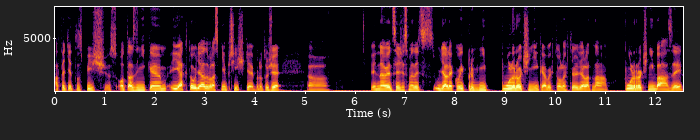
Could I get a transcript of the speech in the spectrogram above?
A teď je to spíš s otazníkem, jak to udělat vlastně příště, protože uh, jedna věc je, že jsme teď udělali jako první půlročník, já bych tohle chtěl dělat na půlroční bázi,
